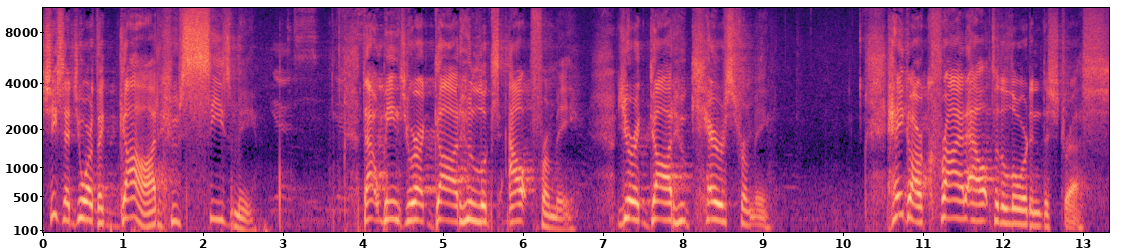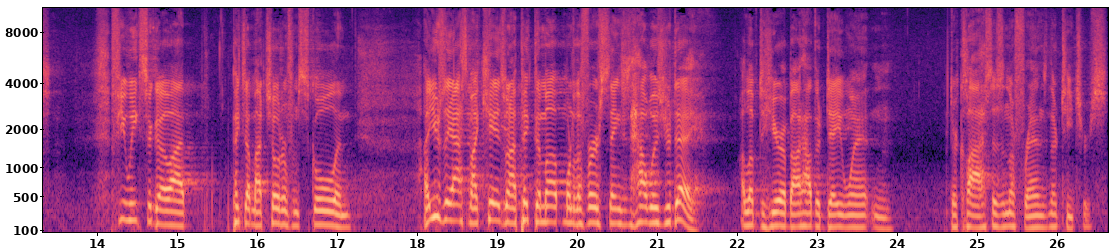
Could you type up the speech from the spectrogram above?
She said, You are the God who sees me. That means you're a God who looks out for me. You're a God who cares for me. Hagar cried out to the Lord in distress. A few weeks ago, I picked up my children from school, and I usually ask my kids when I pick them up, one of the first things is, How was your day? I love to hear about how their day went and their classes and their friends and their teachers.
